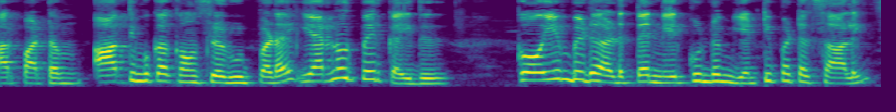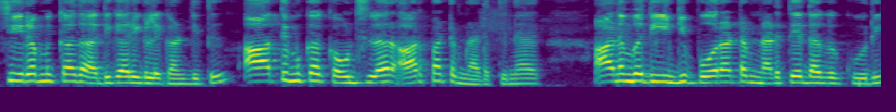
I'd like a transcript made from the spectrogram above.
ஆர்ப்பாட்டம். அதிமுக கவுன்சிலர் உட்பட இருநூறு பேர் கைது. கோயம்பேடு அடுத்த நெற்குண்டம் எட்டிப்பட்ட சாலை சீரமைக்காத அதிகாரிகளை கண்டித்து அதிமுக கவுன்சிலர் ஆர்ப்பாட்டம் நடத்தினர். அனுமதியின்றி போராட்டம் நடத்தியதாக கூறி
